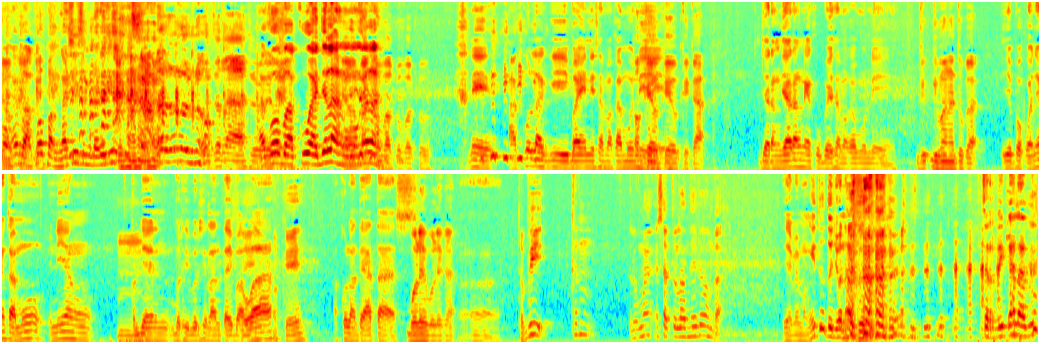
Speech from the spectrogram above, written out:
ngomongnya baku apa enggak sih sebenarnya sih? Terserah. Aku baku aja lah Ya, ngomongnya lah. baku, baku, baku. Nih, aku lagi baik nih sama kamu nih. Oke, oke, oke, Kak. Jarang-jarang nih aku baik sama kamu nih. G- Gimana tuh, Kak? Iya pokoknya kamu ini yang Hmm. kerjain bersih-bersih lantai bawah, Oke. Aku lantai atas. Boleh, boleh, Kak. Heeh. Tapi kan rumah satu lantai doang, Kak. Ya memang itu tujuan aku. Cerdik kan aku.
